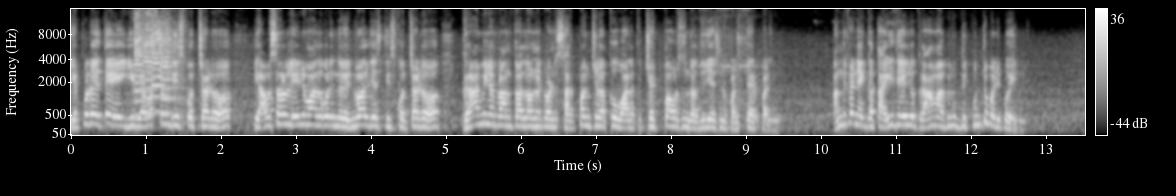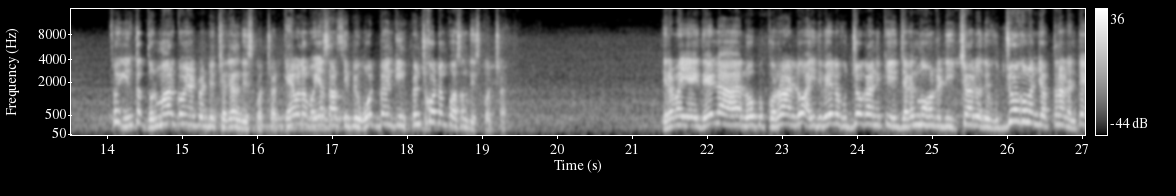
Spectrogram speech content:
ఎప్పుడైతే ఈ వ్యవస్థను తీసుకొచ్చాడో ఈ అవసరం లేని వాళ్ళు కూడా ఇందులో ఇన్వాల్వ్ చేసి తీసుకొచ్చాడో గ్రామీణ ప్రాంతాల్లో ఉన్నటువంటి సర్పంచులకు వాళ్ళకు చెక్ పవర్స్ని రద్దు చేసిన పరిస్థితి ఏర్పడింది. అందుకనే గత ఐదేళ్ళు గ్రామ అభివృద్ధి కుంటుపడిపోయింది సో ఇంత దుర్మార్గమైనటువంటి చర్యలు తీసుకొచ్చాడు. కేవలం వైఎస్ఆర్సీపీ ఓట్ బ్యాంకింగ్ పెంచుకోవడం కోసం తీసుకొచ్చాడు. ఇరవై ఐదేళ్ళ లోపు కుర్రాళ్ళు ఐదు వేల ఉద్యోగానికి జగన్మోహన్ రెడ్డి ఇచ్చాడు. అది ఉద్యోగం అని చెప్తున్నాడంటే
